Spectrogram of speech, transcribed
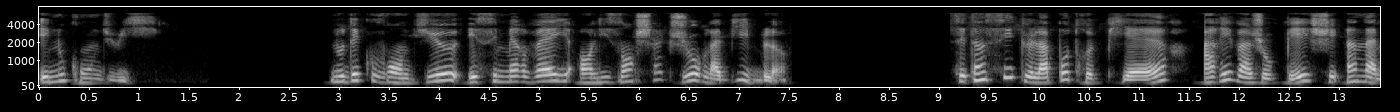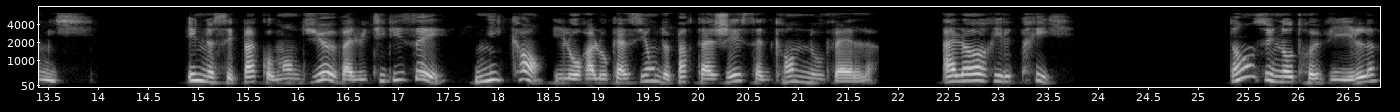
et nous conduit. Nous découvrons Dieu et ses merveilles en lisant chaque jour la Bible. C'est ainsi que l'apôtre Pierre arrive à Jopé chez un ami. Il ne sait pas comment Dieu va l'utiliser, ni quand il aura l'occasion de partager cette grande nouvelle. Alors il prie. Dans une autre ville,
